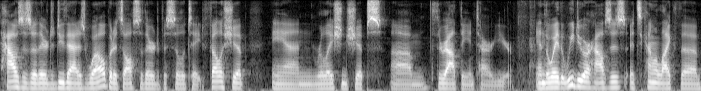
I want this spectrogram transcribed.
houses are there to do that as well, but it's also there to facilitate fellowship and relationships um, throughout the entire year. And the way that we do our houses, it's kind of like the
